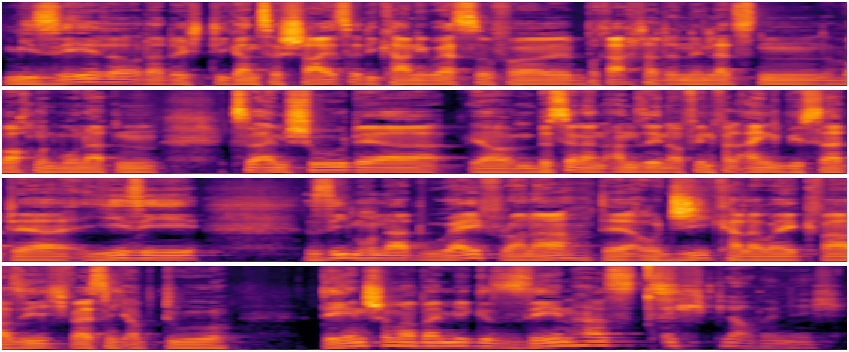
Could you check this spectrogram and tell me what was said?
Misere oder durch die ganze Scheiße, die Kanye West so vollbracht hat in den letzten Wochen und Monaten, zu einem Schuh, der ja ein bisschen an Ansehen auf jeden Fall eingebüßt hat, der Yeezy 700 Wave Runner, der OG Colorway quasi. Ich weiß nicht, ob du den schon mal bei mir gesehen hast? Ich glaube nicht.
